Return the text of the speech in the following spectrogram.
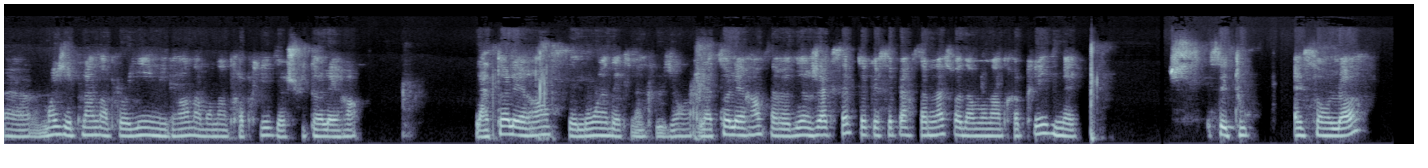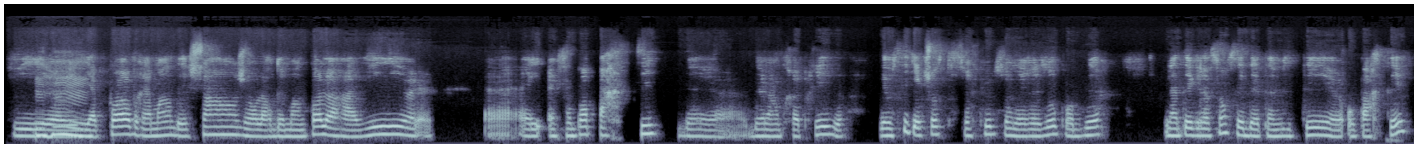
euh, moi, j'ai plein d'employés immigrants dans mon entreprise. Je suis tolérant. La tolérance, c'est loin d'être l'inclusion. La tolérance, ça veut dire j'accepte que ces personnes-là soient dans mon entreprise, mais c'est tout. Elles sont là, puis euh, il n'y a mm-hmm. pas vraiment d'échange, on leur demande pas leur avis, elles ne font pas partie de, de l'entreprise. Il y a aussi quelque chose qui circule sur les réseaux pour dire l'intégration, c'est d'être invité au party,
